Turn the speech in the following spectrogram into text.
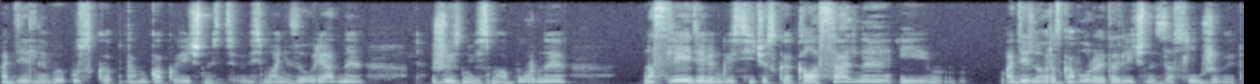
отдельный выпуск, потому как личность весьма незаурядная, жизнь весьма бурная, наследие лингвистическое колоссальное, и отдельного разговора эта личность заслуживает.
